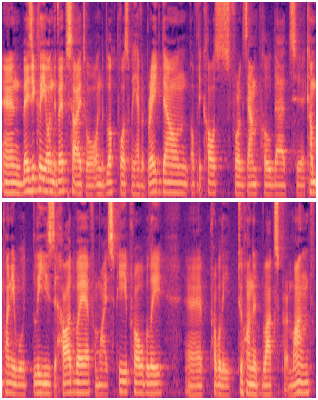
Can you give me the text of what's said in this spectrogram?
And basically, on the website or on the blog post, we have a breakdown of the costs. For example, that a company would lease the hardware from ISP, probably, uh, probably 200 bucks per month.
